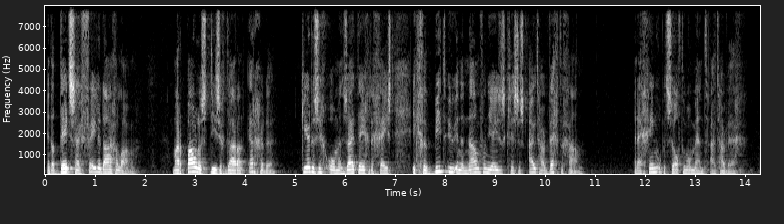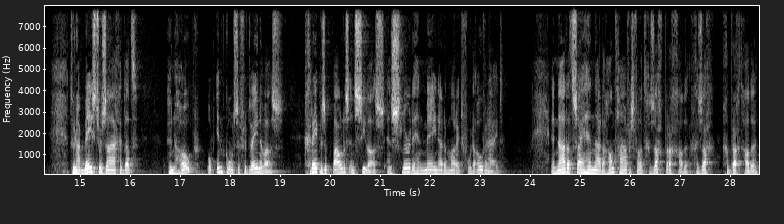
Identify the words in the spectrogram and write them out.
En dat deed zij vele dagen lang. Maar Paulus, die zich daaraan ergerde, keerde zich om en zei tegen de geest: Ik gebied u in de naam van Jezus Christus uit haar weg te gaan. En hij ging op hetzelfde moment uit haar weg. Toen haar meester zagen dat hun hoop op inkomsten verdwenen was, grepen ze Paulus en Silas en sleurden hen mee naar de markt voor de overheid. En nadat zij hen naar de handhavers van het gezag gebracht hadden,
